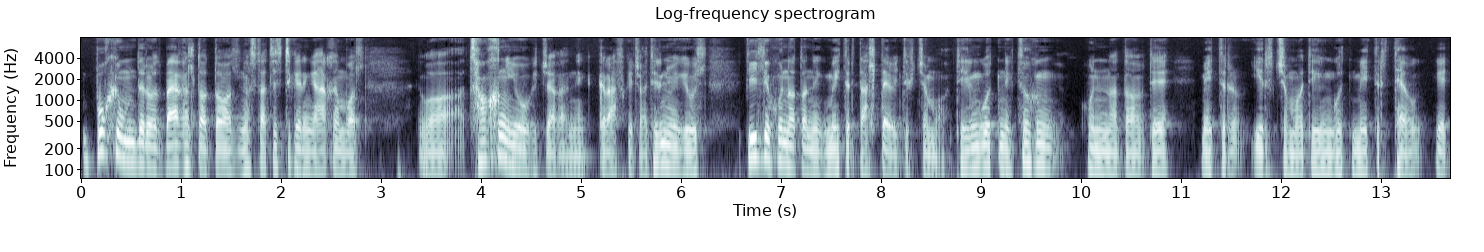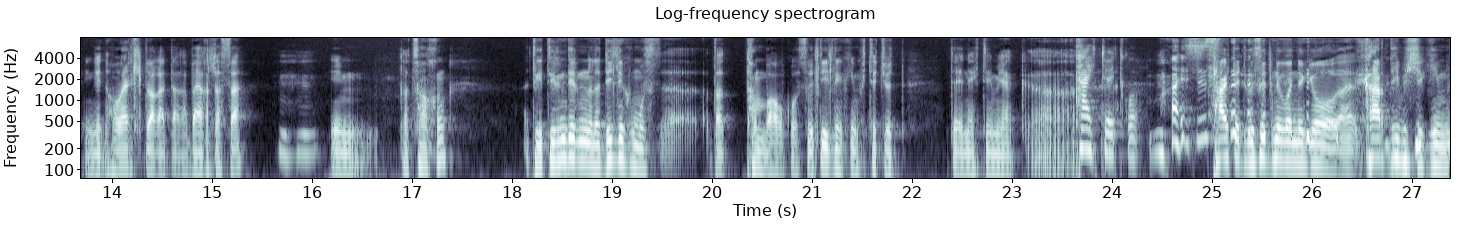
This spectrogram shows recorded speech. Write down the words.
бүх юм дээр бол байгальд одоо бол статистикээр ингээ харах юм бол нөгөө цонхон юу гэж байгаа нэг граф гэж байгаа. Тэрний үгийг бол дийлэн хүн одоо нэг метр 70 байдаг ч юм уу. Тэгэнгүүт нэг цөөхөн хүн одоо тий метр 90 ч юм уу. Тэгэнгүүт метр 50 гэдэг ингээд хуваарлт байгаа даа байглаасаа. Ийм одоо цонхон. Тэгээ тэрэн дээр нь одоо дийлэн хүмүүс а, одоо том баавгүй эсвэл дийлэн эмгтээчүүд тэгээ нэг тийм яг Тайт байдгүй. тайтэд өсөд нөгөө нэг юу карди биш юм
